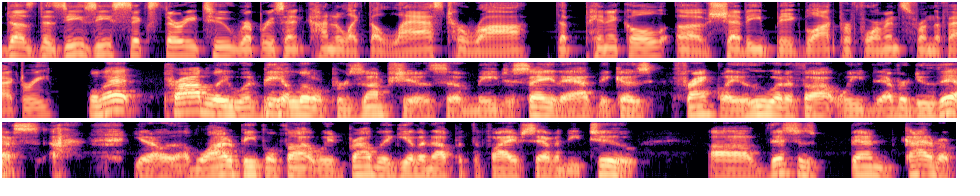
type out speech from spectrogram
Does the ZZ632 represent kind of like the last hurrah the pinnacle of Chevy big block performance from the factory? Well, that probably would be a little presumptuous of me to say that because, frankly, who would have thought we'd ever do this? you know, a lot of people thought we'd probably given up at the 572. Uh, this has been kind of a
